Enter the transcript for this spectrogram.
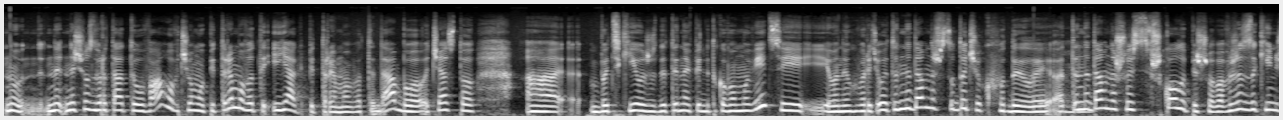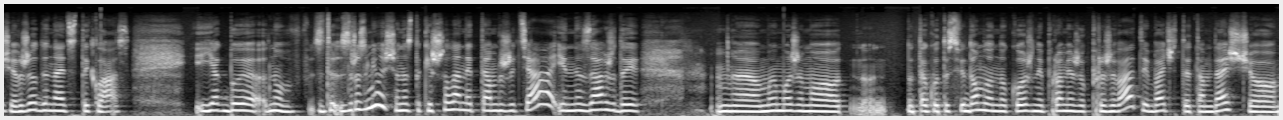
ну, на що звертати увагу, в чому підтримувати і як підтримувати. Да? Бо часто батьки вже дитина в підлітковому віці, і вони говорять: ой, ти недавно ж в садочок ходили, а ти недавно щось в школу пішов, а вже закінчує, вже 11 клас. І якби ну, зрозуміло, що у нас такий шалений темп життя, і не завжди. Е, ми можемо ну, так от усвідомлено кожний проміжок проживати і бачити там, да, що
